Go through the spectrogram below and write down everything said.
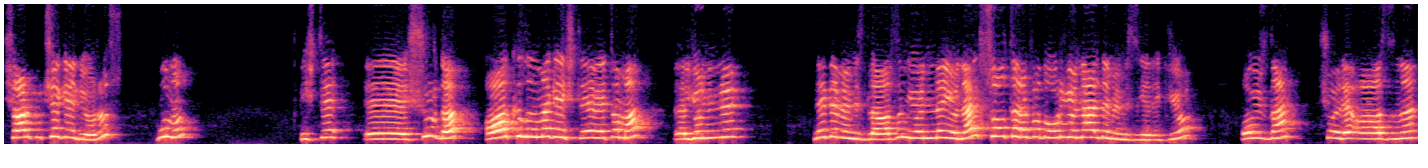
Şark 3'e geliyoruz. Bunun işte e, şurada A kılığına geçti evet ama e, yönünü ne dememiz lazım? Yönüne yönel. Sol tarafa doğru yönel dememiz gerekiyor. O yüzden şöyle ağzını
